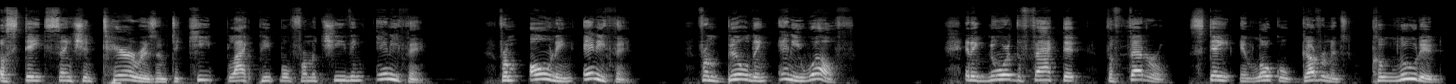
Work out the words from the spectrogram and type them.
of state sanctioned terrorism to keep black people from achieving anything, from owning anything, from building any wealth. It ignored the fact that the federal, state, and local governments colluded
